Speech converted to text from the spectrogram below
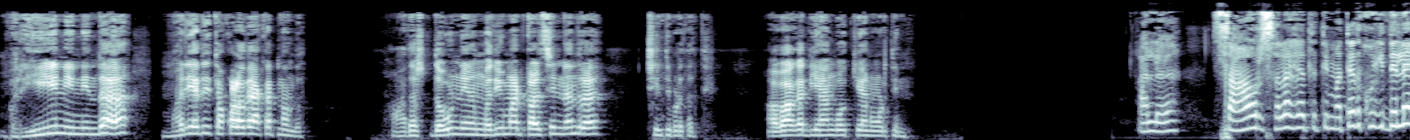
ಬರೀ ನಿನ್ನಿಂದ ಮರ್ಯಾದೆ ತಗೊಳೋದೇ ಆಕತ್ ನಂದು. ಆದಷ್ಟು ದೌಡ್ ನೀನು ಮದುವೆ ಮಾಡಿ ಕಳ್ಸಿನಿ ಅಂದ್ರೆ ಚಿಂತೆ ಬಿಡ್ತತಿ. ಅವಾಗ ಅದು ಹೆಂಗ್ ಹೋಗ್ತೀಯ ನೋಡ್ತೀನಿ. ಅಲ್ಲ, ಸಾವಿರ ಸಲ ಹೇಳ್ತತಿ, ಮತ್ತೆ ಅದಕ್ಕೆ ಹೋಗಿದ್ದಿಲ್ಲ?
